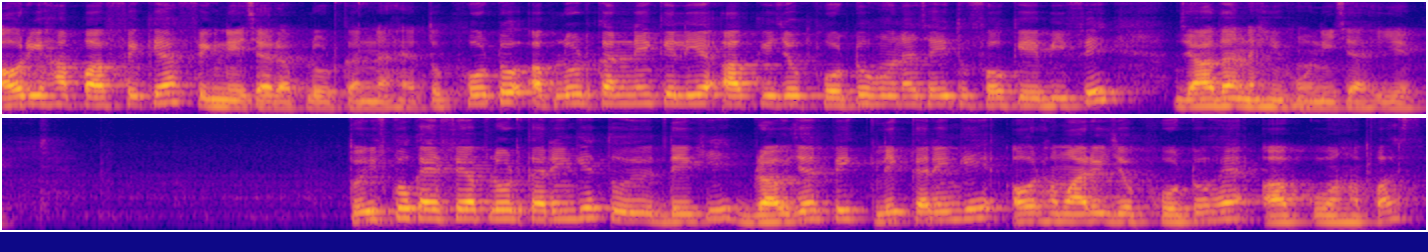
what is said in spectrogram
और यहाँ पास से क्या सिग्नेचर अपलोड करना है। तो फ़ोटो अपलोड करने के लिए आपकी जो फ़ोटो होना चाहिए तो सौ के बी से ज़्यादा नहीं होनी चाहिए। तो इसको कैसे अपलोड करेंगे? तो देखिए ब्राउज़र पे क्लिक करेंगे और हमारी जो फ़ोटो है, आपको वहाँ पास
